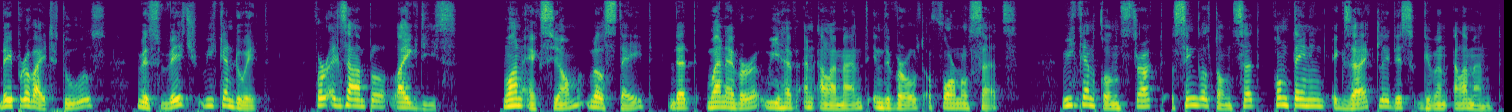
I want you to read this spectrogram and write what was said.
they provide tools with which we can do it. For example, like these. One axiom will state that whenever we have an element in the world of formal sets, we can construct a singleton set containing exactly this given element.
